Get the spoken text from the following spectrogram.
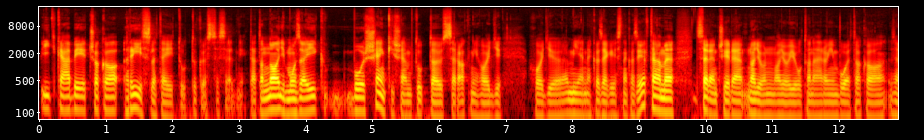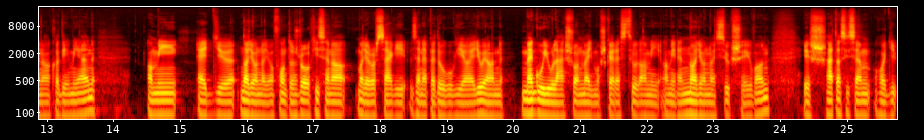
így kb. csak a részleteit tudtuk összeszedni. Tehát a nagy mozaikból senki sem tudta összerakni, hogy, hogy mi ennek az egésznek az értelme. Szerencsére nagyon-nagyon jó tanáraim voltak a Zeneakadémián, ami egy nagyon-nagyon fontos dolog, hiszen a magyarországi zenepedagógia egy olyan megújuláson megy most keresztül, ami, amire nagyon nagy szükség van, és hát azt hiszem, hogy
